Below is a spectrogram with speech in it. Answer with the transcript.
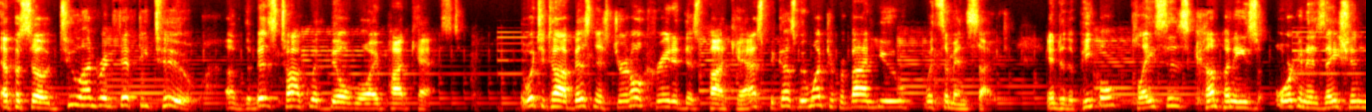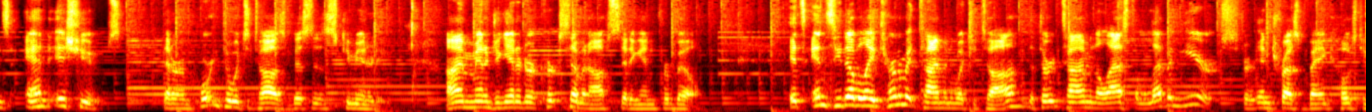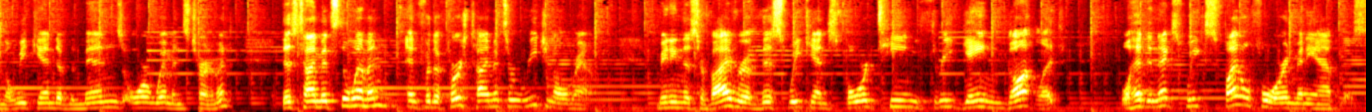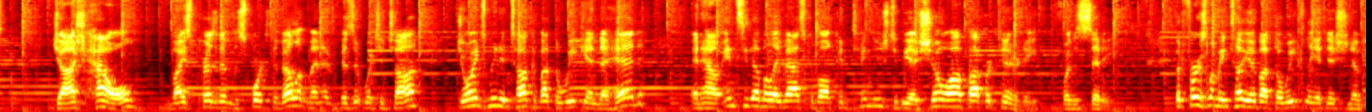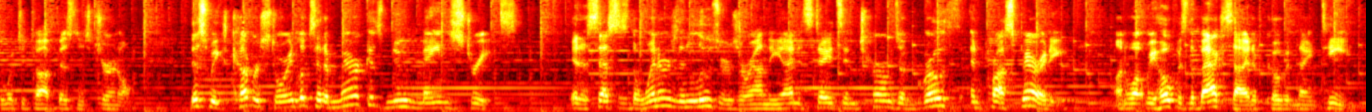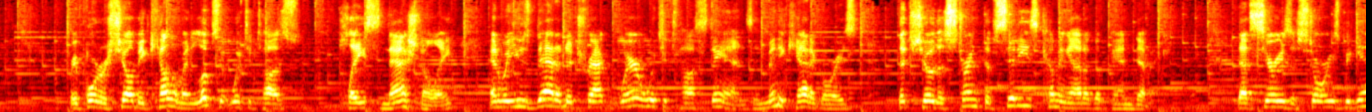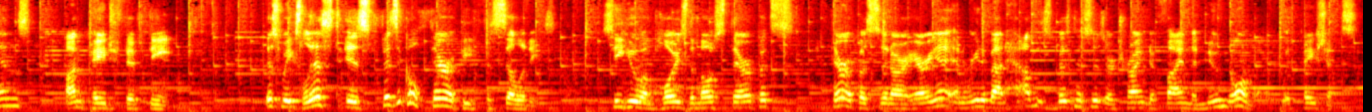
Episode 252 of the Biz Talk with Bill Roy podcast. The Wichita Business Journal created this podcast because we want to provide you with some insight into the people, places, companies, organizations, and issues that are important to Wichita's business community. I'm managing editor Kirk Seminoff sitting in for Bill. It's NCAA tournament time in Wichita, the third time in the last 11 years for Intrust Bank hosting a weekend of the men's or women's tournament. This time it's the women, and for the first time it's a regional round, meaning the survivor of this weekend's four team, three game gauntlet will head to next week's Final Four in Minneapolis. Josh Howell, Vice President of Sports Development at Visit Wichita, joins me to talk about the weekend ahead and how NCAA basketball continues to be a show off opportunity for the city. But first, let me tell you about the weekly edition of the Wichita Business Journal. This week's cover story looks at America's new main streets. It assesses the winners and losers around the United States in terms of growth and prosperity on what we hope is the backside of COVID 19. Reporter Shelby Kellerman looks at Wichita's place nationally, and we use data to track where Wichita stands in many categories that show the strength of cities coming out of the pandemic. That series of stories begins on page 15. This week's list is physical therapy facilities. See who employs the most therapists therapists in our area and read about how these businesses are trying to find the new normal with patients.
